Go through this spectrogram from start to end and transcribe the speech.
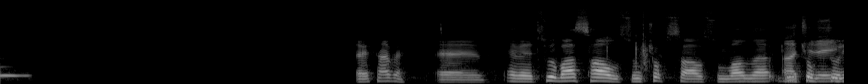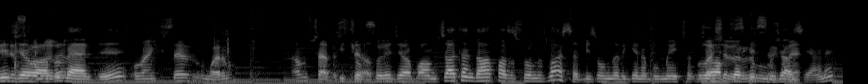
Evet abi. Ee, Evet Tuğba sağ olsun. Çok sağ olsun. Valla birçok soruya cevabı verdi. olan kişiler umarım almışlardır. Birçok soruya cevap almış. Zaten daha fazla sorunuz varsa biz onları gene bulmaya çalışacağız. Cevaplarını kesinlikle. bulacağız yani.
